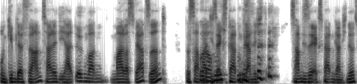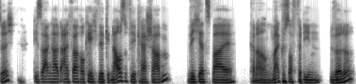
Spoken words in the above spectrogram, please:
und geben dafür Anteile, die halt irgendwann mal was wert sind. Das haben Oder halt diese nicht. Experten gar nicht. Das haben diese Experten gar nicht nötig. Die sagen halt einfach, okay, ich will genauso viel Cash haben, wie ich jetzt bei, keine Ahnung, Microsoft verdienen würde.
